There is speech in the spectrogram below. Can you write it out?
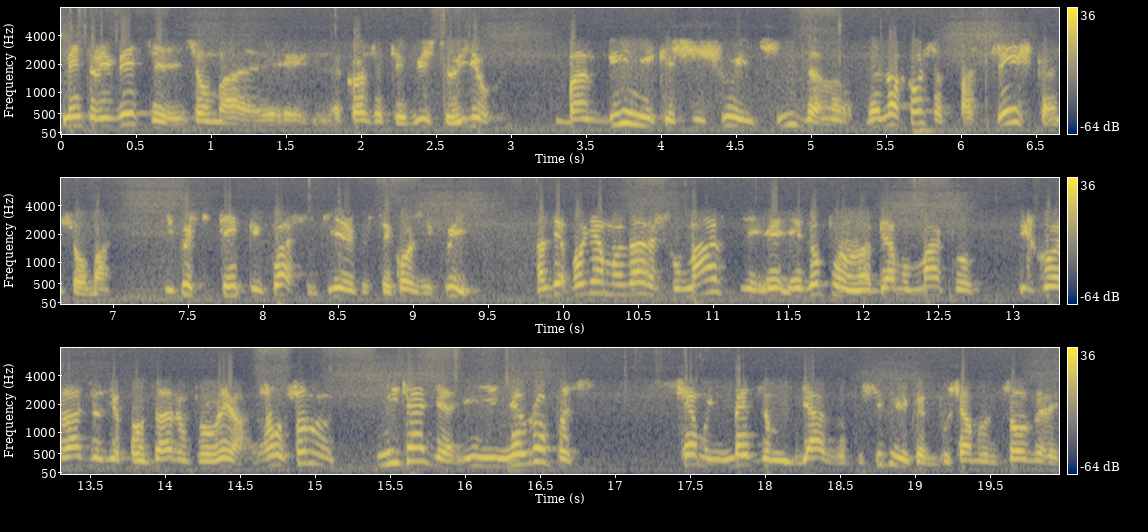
mentre invece insomma eh, la cosa che ho visto io bambini che si suicidano è una cosa pazzesca insomma di questi tempi qua sentire queste cose qui. Andiamo, vogliamo andare su Marte e, e, dopo non abbiamo manco il coraggio di affrontare un problema. Sono, sono, in Italia in Europa siamo in mezzo miliardo è possibile che possiamo risolvere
